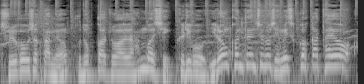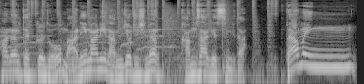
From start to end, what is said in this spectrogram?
즐거우셨다면 구독과 좋아요 한 번씩 그리고 이런 컨텐츠도 재밌을 것 같아요 하는 댓글도 많이 많이 남겨주시면 감사하겠습니다. 다음엔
